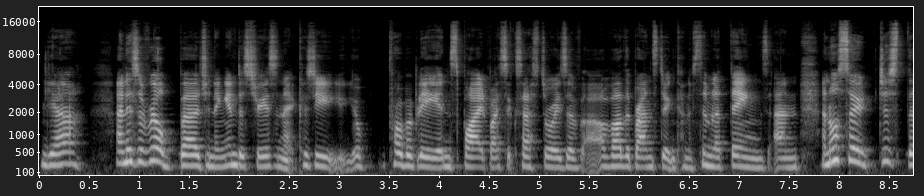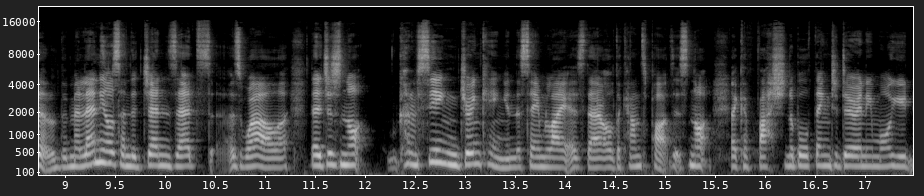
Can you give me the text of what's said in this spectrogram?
Yeah. And it's a real burgeoning industry, isn't it? Because you, you're probably inspired by success stories of, of other brands doing kind of similar things and and also just the, the millennials and the gen z's as well they're just not kind of seeing drinking in the same light as their older counterparts. It's not like a fashionable thing to do anymore. You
